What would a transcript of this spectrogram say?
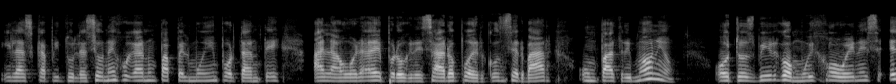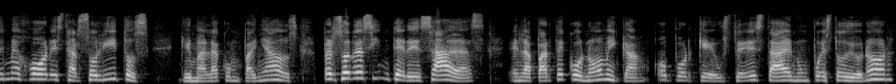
y las capitulaciones juegan un papel muy importante a la hora de progresar o poder conservar un patrimonio. Otros Virgo muy jóvenes, es mejor estar solitos que mal acompañados. Personas interesadas en la parte económica o porque usted está en un puesto de honor,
